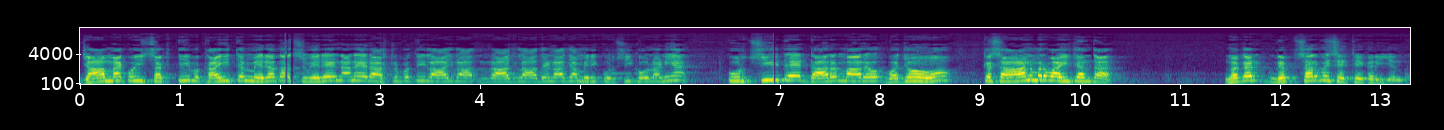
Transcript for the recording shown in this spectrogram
ਜਾਂ ਮੈਂ ਕੋਈ ਸਖਤੀ ਵਿਖਾਈ ਤੇ ਮੇਰਾ ਤਾਂ ਸਵੇਰੇ ਇਹਨਾਂ ਨੇ ਰਾਸ਼ਟਰਪਤੀ ਰਾਜ ਰਾਜ ਲਾ ਦੇਣਾ ਜਾਂ ਮੇਰੀ ਕੁਰਸੀ ਖੋਹ ਹੈ ਕੁਰਸੀ ਦੇ ਡਰ ਮਾਰਿਓ, ਵਜੋਂ ਕਿਸਾਨ ਮਰਵਾਈ ਜਾਂਦਾ। ਮਗਰ ਲਿਪ ਸਰਵਿਸ ਇੱਥੇ ਕਰੀ ਜਾਂਦਾ।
